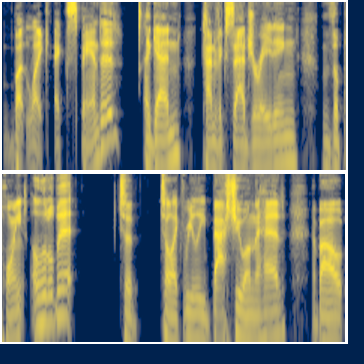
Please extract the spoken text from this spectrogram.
but like expanded again kind of exaggerating the point a little bit to to like really bash you on the head about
